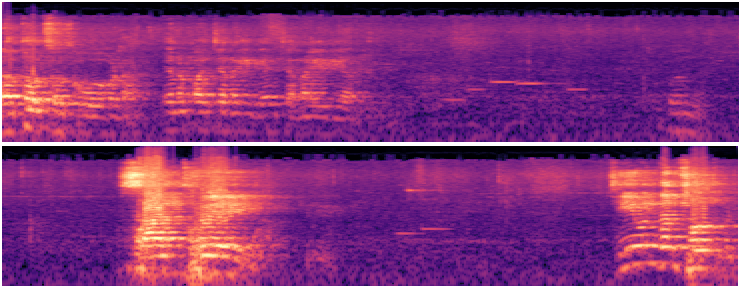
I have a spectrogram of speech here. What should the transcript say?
ರಥೋತ್ಸವಕ್ಕೆ ಹೋಗೋಣ, ಏನಪ್ಪ ಚೆನ್ನಾಗಿದೆ ಚೆನ್ನಾಗಿದೆಯಾ ಅಂತ. ಸಾಧ್ಯವೇ ಇಲ್ಲ. ಜೀವನದಲ್ಲಿ ಸೋತು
